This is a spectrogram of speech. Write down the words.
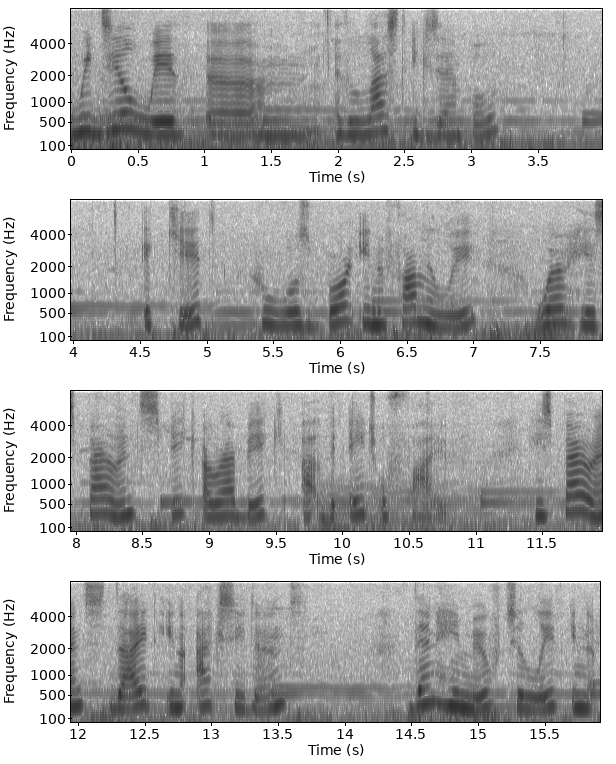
We deal with um, the last example a kid who was born in a family where his parents speak Arabic at the age of five. His parents died in an accident. Then he moved to live in an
